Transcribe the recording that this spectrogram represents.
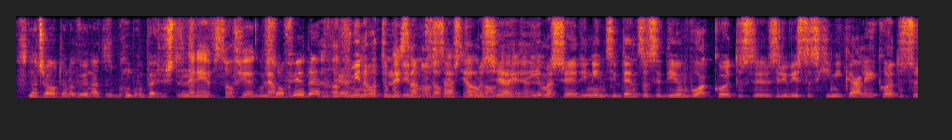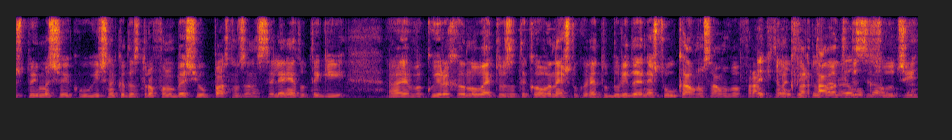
в началото на войната с бомбоубежището. Не, не, в София е голям. В София, да. В миналата година в САЩ имаше, България, имаше един инцидент с един влак, който се взриви с химикали, който също имаше екологична катастрофа, но беше опасно за населението. Те ги а, евакуираха, но ето за такова нещо, където дори да е нещо локално, само в рамките е, на квартала ти да се случи. Да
